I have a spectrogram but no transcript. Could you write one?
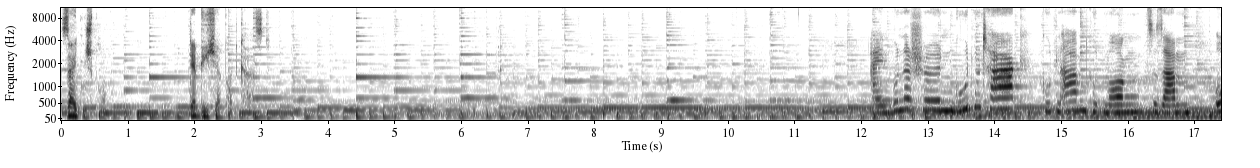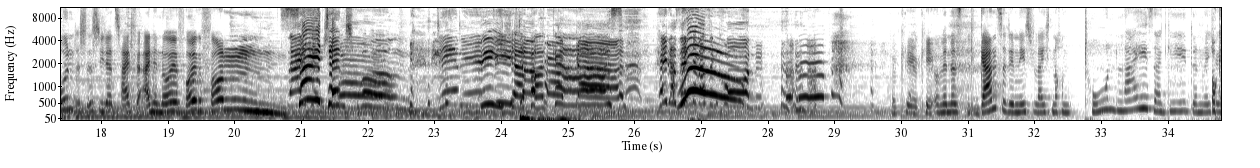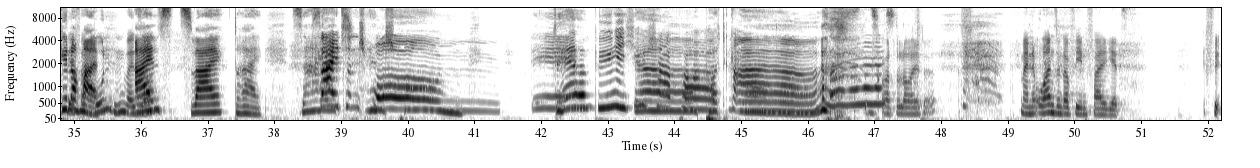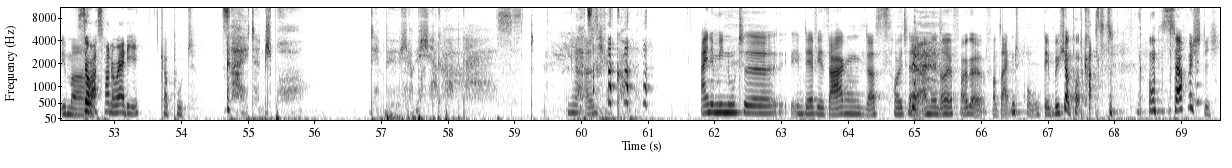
Seitensprung, der Bücherpodcast. Einen wunderschönen guten Tag, guten Abend, guten Morgen zusammen. Und es ist wieder Zeit für eine neue Folge von Seitensprung, dem Bücherpodcast. Hey, da sind wir synchron. Okay, okay. Und wenn das Ganze demnächst vielleicht noch ein Ton leiser geht, dann wäre ich Okay, sehr nochmal. verbunden, weil Eins, zwei, drei. Seitensprung. Der Bücherpodcast. sonst... Gott, Leute. Meine Ohren sind auf jeden Fall jetzt für immer Sowas von ready. kaputt. Seitensprung, dem Bücherpodcast. Ja, also Herzlich willkommen. eine Minute, in der wir sagen, dass heute eine neue Folge von Seitensprung, dem Bücherpodcast, kommt. Das ist auch wichtig.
